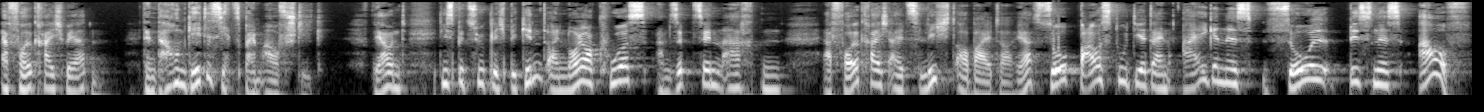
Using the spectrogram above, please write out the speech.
erfolgreich werden. Denn darum geht es jetzt beim Aufstieg. Ja, und diesbezüglich beginnt ein neuer Kurs am 17.8. erfolgreich als Lichtarbeiter. Ja, so baust du dir dein eigenes Soul-Business auf.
